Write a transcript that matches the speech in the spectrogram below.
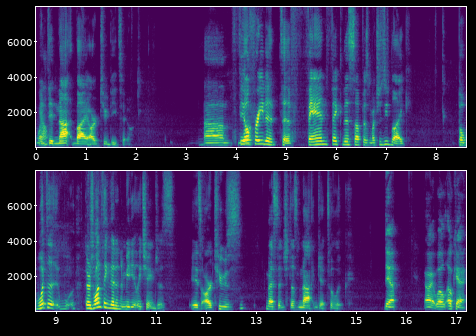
well, and did not buy R two D two? um Feel well, free to to fanfic this up as much as you'd like. But what the there's one thing that it immediately changes is R2's message does not get to Luke. Yeah. All right. Well, okay.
